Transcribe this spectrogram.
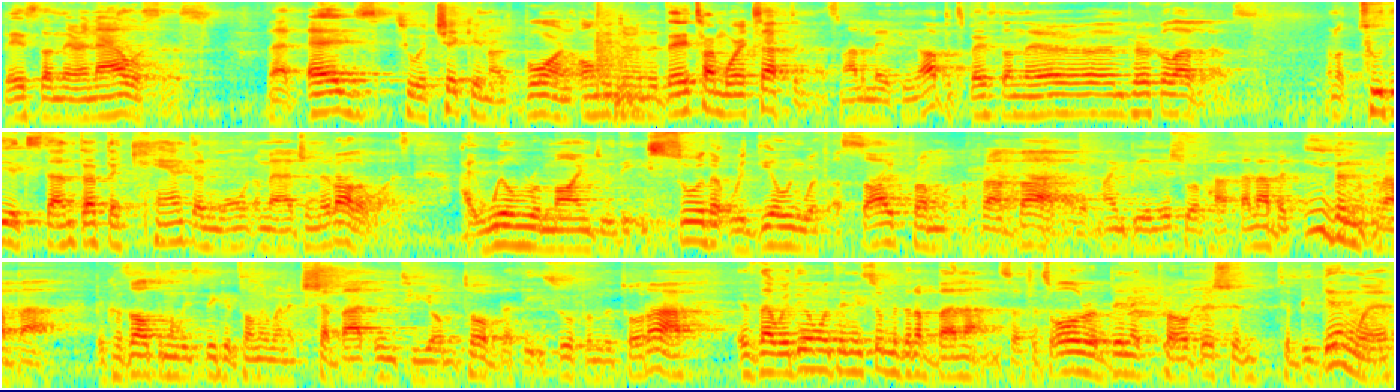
based on their analysis, that eggs to a chicken are born only during the daytime, we're accepting. That's not a making up, it's based on their uh, empirical evidence. You know, to the extent that they can't and won't imagine it otherwise. I will remind you the isur that we're dealing with, aside from rabbah, that it might be an issue of hachana, but even rabbah, because ultimately speaking, it's only when it's Shabbat into Yom Tov that the isur from the Torah is that we're dealing with an isur midrabbanan. So if it's all rabbinic prohibition to begin with,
